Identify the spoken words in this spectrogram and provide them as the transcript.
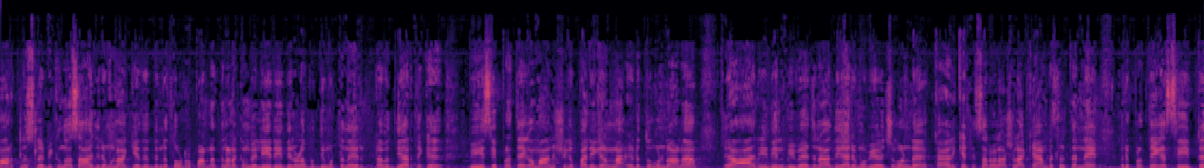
മാർക്ക് ലിസ്റ്റ് ലഭിക്കുന്ന സാഹചര്യം ഉണ്ടാക്കിയത് ഇതിന്റെ തുടർ പഠനത്തിനടക്കം വലിയ രീതിയിലുള്ള ബുദ്ധിമുട്ട് നേരിട്ട വിദ്യാർത്ഥിക്ക് ബി സി പ്രത്യേക മാനുഷിക പരിഗണന എടുത്തുകൊണ്ടാണ് ആ രീതിയിൽ വിവേചനാധികാരം ഉപയോഗിച്ചുകൊണ്ട് കാലിക്കറ്റ് സർവകലാശാല ക്യാമ്പസിൽ തന്നെ ഒരു പ്രത്യേക സീറ്റ്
